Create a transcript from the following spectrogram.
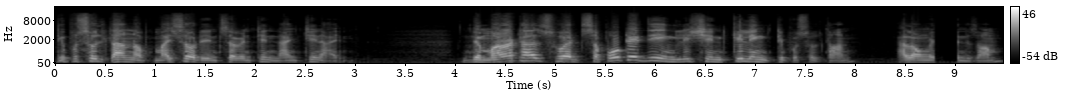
Tipu Sultan of Mysore in 1799, the Marathas who had supported the English in killing Tipu Sultan along with Nizam,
